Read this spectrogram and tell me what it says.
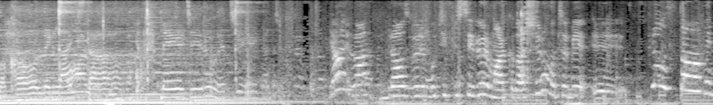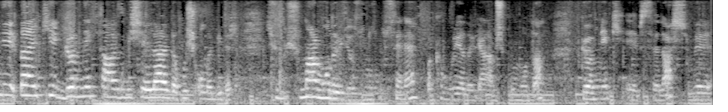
워커릭 라이프스타일 매일 지루했지 난 Yani ben biraz böyle motifli seviyorum arkadaşlar ama tabii e, biraz daha hani belki gömlek tarzı bir şeyler de hoş olabilir. Çünkü şunlar moda biliyorsunuz bu sene. Bakın buraya da gelmiş bu moda. Gömlek elbiseler ve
